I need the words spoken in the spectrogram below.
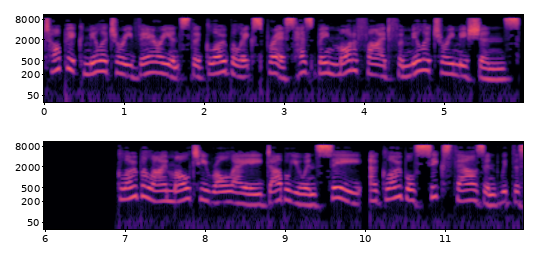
Topic military variants The Global Express has been modified for military missions. GlobalEye Multi-Role AEW&C, a Global 6000 with the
